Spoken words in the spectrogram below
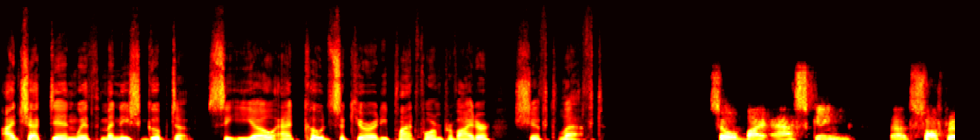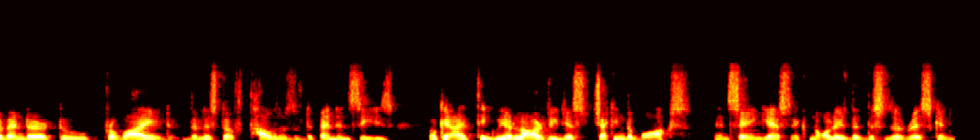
I checked in with Manish Gupta, CEO at code security platform provider Shift Left. So, by asking uh, software vendor to provide the list of thousands of dependencies, okay, I think we are largely just checking the box and saying, yes, acknowledge that this is a risk. And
